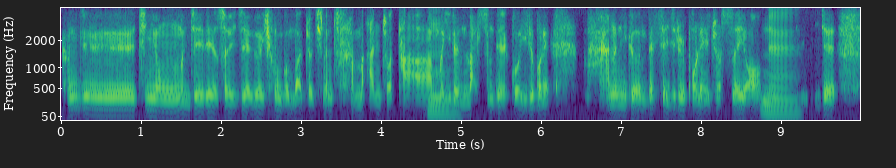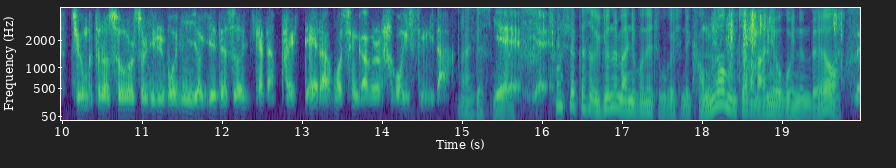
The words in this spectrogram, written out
강제징용 문제에 대해서 이제 그 현금화 조치는 참 안 좋다. 뭐 음. 뭐 이런 말씀도 했고 일본에 많은 그 메시지를 보내줬어요. 네. 이제 지금부터는 슬슬 일본이 여기에 대해서 대답할 때라고 생각을 하고 있습니다. 알겠습니다. 예, 예. 청취자께서 의견을 많이 보내주고 계신데 격려 문자가 많이 오고 있는데요. 네,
